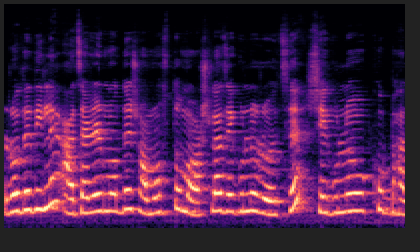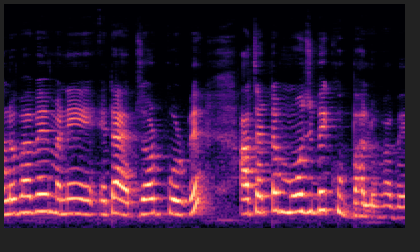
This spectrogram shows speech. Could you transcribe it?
রোদে দিলে আচারের মধ্যে সমস্ত মশলা যেগুলো রয়েছে, সেগুলো খুব ভালোভাবে মানে এটা অ্যাবজর্ব করবে। আচারটা মজবে খুব ভালোভাবে।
